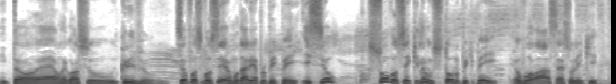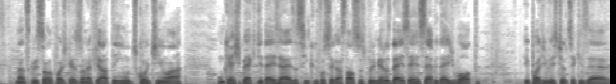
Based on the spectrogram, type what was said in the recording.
Então é um negócio incrível. Se eu fosse você, eu mudaria para o PicPay. E se eu sou você que não estou no PicPay, eu vou lá, acesso o link na descrição do podcast Zona FA, tem um descontinho lá, um cashback de 10 reais assim que você gastar os seus primeiros 10, você recebe 10 de volta. E pode investir onde você quiser,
